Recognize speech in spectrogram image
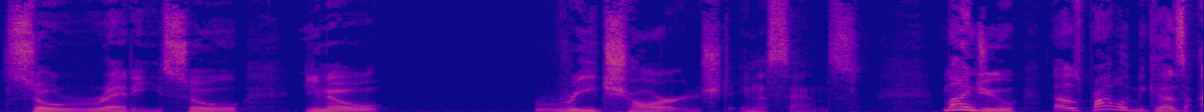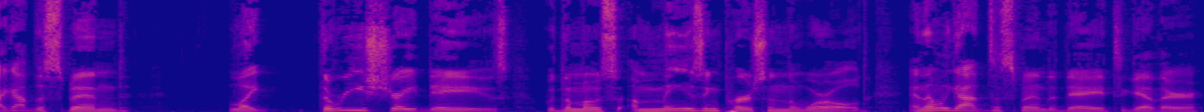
so ready, so you know, recharged in a sense. Mind you, that was probably because I got to spend like three straight days with the most amazing person in the world. And then we got to spend a day together,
